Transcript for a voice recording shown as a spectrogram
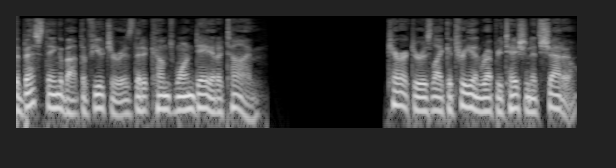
The best thing about the future is that it comes one day at a time. Character is like a tree and reputation its shadow.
